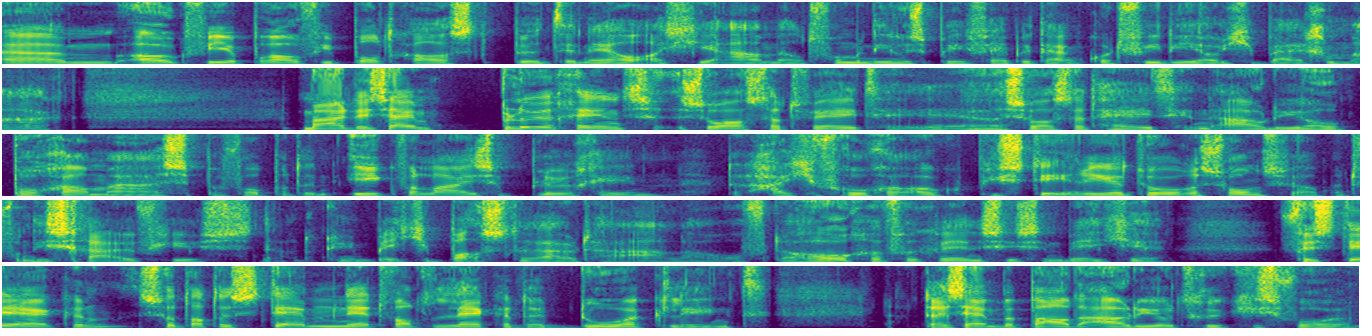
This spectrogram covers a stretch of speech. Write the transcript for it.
Um, ook via profipodcast.nl. Als je je aanmeldt voor mijn nieuwsbrief, heb ik daar een kort videootje bij gemaakt. Maar er zijn plugins, zoals dat, weet, zoals dat heet in audioprogramma's. Bijvoorbeeld een equalizer plugin. Dat had je vroeger ook op je stereotoren soms wel met van die schuifjes. Nou, dan kun je een beetje bas eruit halen. Of de hoge frequenties een beetje versterken. Zodat de stem net wat lekkerder doorklinkt. Nou, daar zijn bepaalde audiotrucjes voor.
